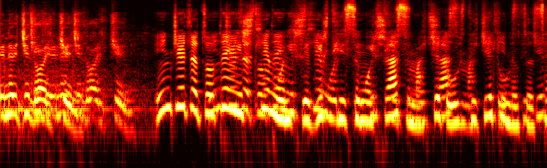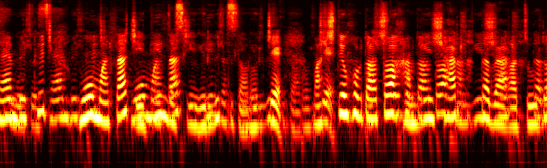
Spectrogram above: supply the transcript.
өнөө жил болж байна. Энэ жил зузын эрслийн үнэлгээ гэрт хийсэн учраас малчид тэжээлийн нөхцөл сайн бэлтгэж муу малаач эдийн засгийн эргэлтэд оруулжээ. Малчдын хувьд одоо хамгийн шаардлагатай байгаа зүйл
